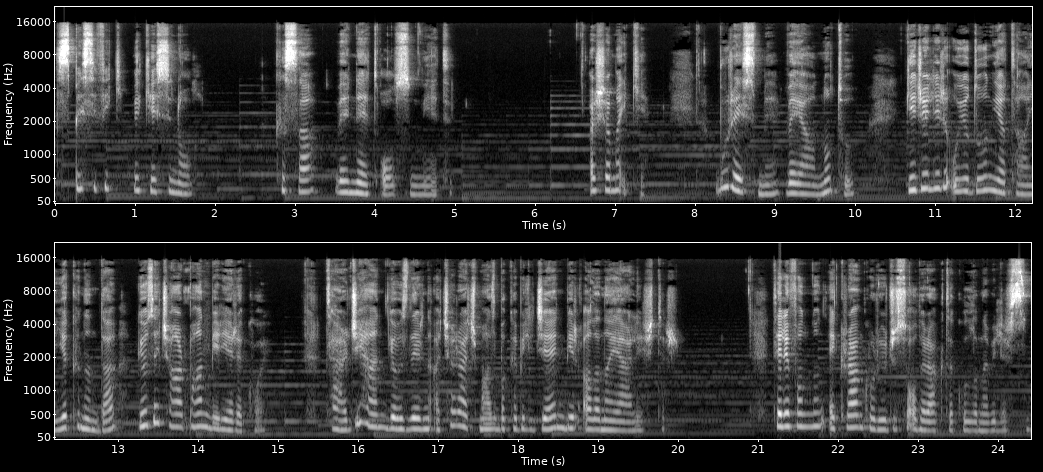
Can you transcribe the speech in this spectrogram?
Spesifik ve kesin ol. Kısa ve net olsun niyetin. Aşama 2. Bu resmi veya notu geceleri uyuduğun yatağın yakınında göze çarpan bir yere koy. Tercihen gözlerini açar açmaz bakabileceğin bir alana yerleştir telefonunun ekran koruyucusu olarak da kullanabilirsin.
